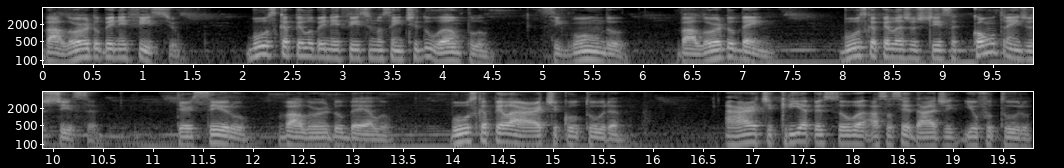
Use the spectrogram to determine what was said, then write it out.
valor do benefício. Busca pelo benefício no sentido amplo. Segundo, valor do bem. Busca pela justiça contra a injustiça. Terceiro, valor do belo. Busca pela arte e cultura. A arte cria a pessoa, a sociedade e o futuro.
